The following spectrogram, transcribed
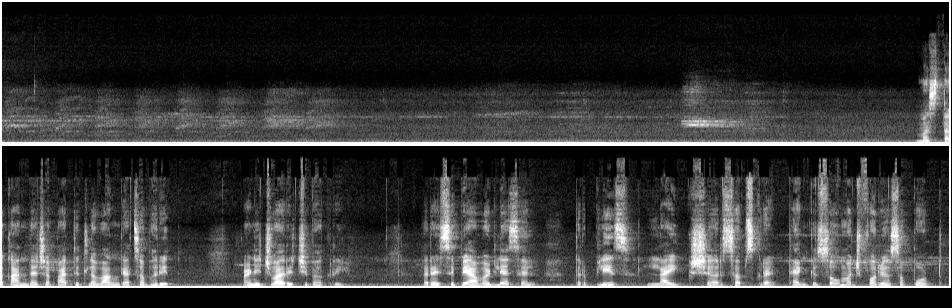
मस्त कांद्याच्या पातीतलं वांग्याचं भरीत आणि ज्वारीची भाकरी. रेसिपी आवडली असेल तर please like share subscribe. Thank you so much for your support.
